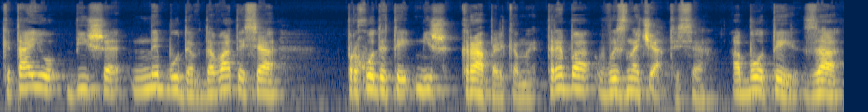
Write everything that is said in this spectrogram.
Китаю більше не буде вдаватися проходити між крапельками. Треба визначатися або ти за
